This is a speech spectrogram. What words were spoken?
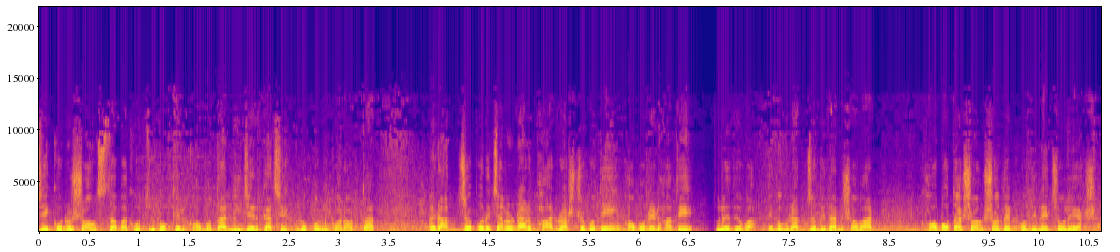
যে কোনো সংস্থা বা কর্তৃপক্ষের ক্ষমতা নিজের কাছে গ্রহণ করা, অর্থাৎ রাজ্য পরিচালনার ভার রাষ্ট্রপতি ভবনের হাতে তুলে দেওয়া এবং রাজ্য বিধানসভার ক্ষমতা সংসদের অধীনে চলে আসা,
